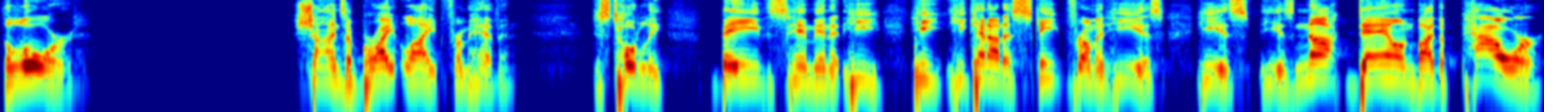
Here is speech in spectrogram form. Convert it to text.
the Lord shines a bright light from heaven, just totally bathes him in it. He, he, he cannot escape from it. He is, he, is, he is knocked down by the power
